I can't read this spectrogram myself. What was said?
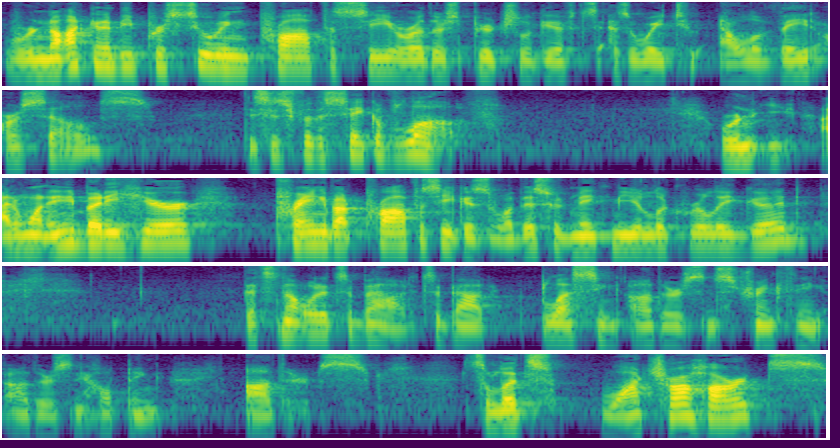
We're not going to be pursuing prophecy or other spiritual gifts as a way to elevate ourselves. This is for the sake of love. We're, I don't want anybody here praying about prophecy because, well, this would make me look really good. That's not what it's about. It's about blessing others and strengthening others and helping others. So let's watch our hearts.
